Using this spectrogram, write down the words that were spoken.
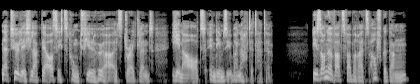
Natürlich lag der Aussichtspunkt viel höher als Drakeland, jener Ort, in dem sie übernachtet hatte. Die Sonne war zwar bereits aufgegangen,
